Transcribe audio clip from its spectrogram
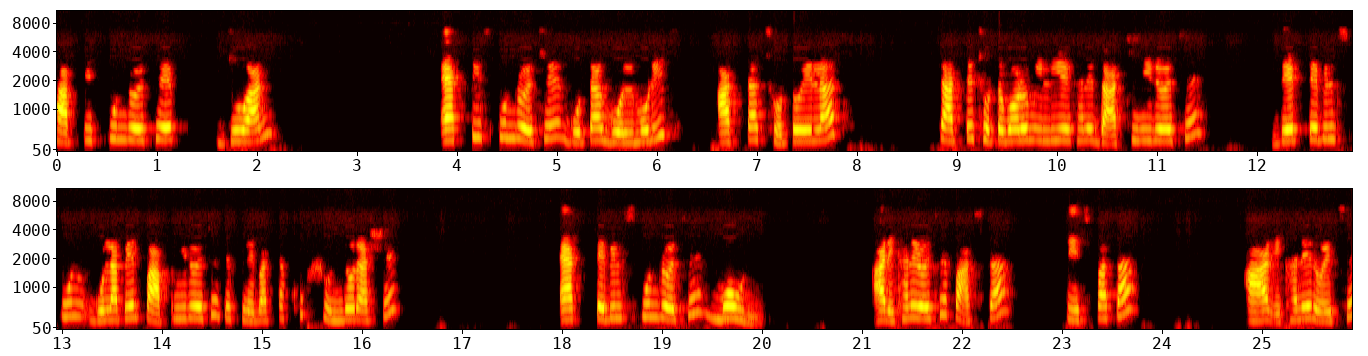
হাফ টিস্পুন রয়েছে জোয়ান, এক টিস্পুন রয়েছে গোটা গোলমরিচ, আটটা ছোট এলাচ, চারটে ছোট বড় মিলিয়ে এখানে দারচিনি রয়েছে, দেড় টেবিল স্পুন গোলাপের পাপড়ি রয়েছে, যে ফ্লেভারটা খুব সুন্দর আসে, এক টেবিল স্পুন রয়েছে মৌরি। আর এখানে রয়েছে পাঁচটা তেজপাতা, আর এখানে রয়েছে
